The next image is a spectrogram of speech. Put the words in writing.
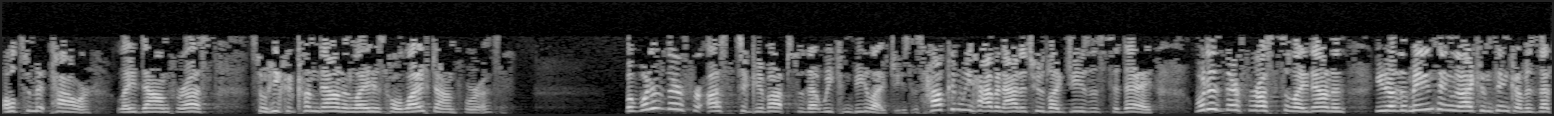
Ultimate power laid down for us so he could come down and lay his whole life down for us. But what is there for us to give up so that we can be like Jesus? How can we have an attitude like Jesus today? What is there for us to lay down? And, you know, the main thing that I can think of is that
